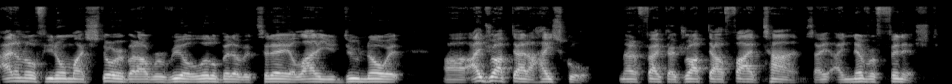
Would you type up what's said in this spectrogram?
I don't know if you know my story, but I'll reveal a little bit of it today. A lot of you do know it. Uh, I dropped out of high school. Matter of fact, I dropped out five times. I, I never finished.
